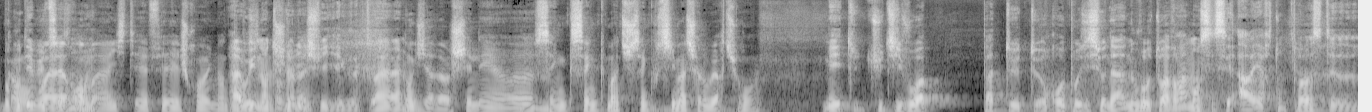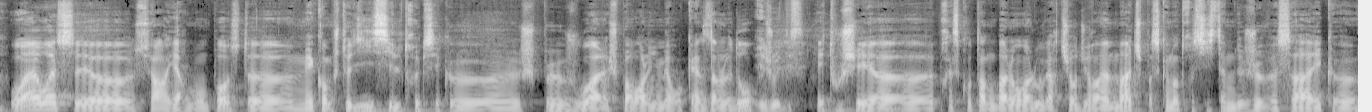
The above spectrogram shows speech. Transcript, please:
Beaucoup Quand, début ouais, de saison. Rome, ouais. il s'était fait, je crois, une entente. Ah oui, une entente de la cheville, exact. Ouais, ouais. Donc j'avais enchaîné 5 euh, Mhm. cinq matchs, 5 ou 6 matchs à l'ouverture. Ouais. Mais tu tu t'y vois pas te, te repositionner à nouveau. Toi, vraiment, c'est- c'est arrière ton poste. euh. Ouais, ouais, c'est euh, c'est arrière mon poste, euh, mais comme je te dis, ici le truc c'est que je peux jouer, à- je peux avoir le numéro 15 dans le dos et jouer 10. et toucher euh, presque autant de ballons à l'ouverture durant un match parce que notre système de jeu veut ça et que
